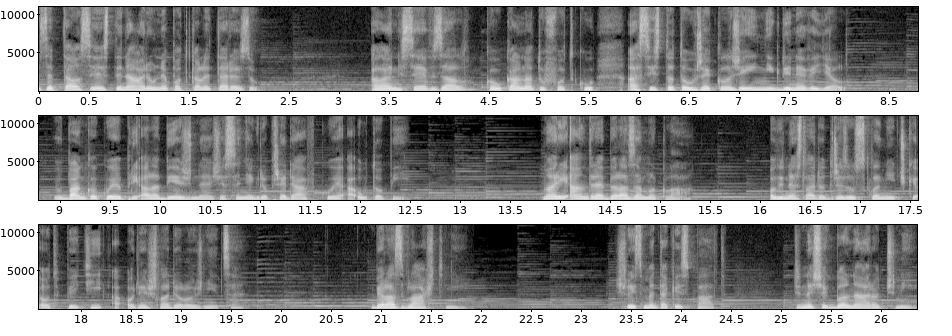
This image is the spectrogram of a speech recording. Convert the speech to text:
Zeptal se, jestli náhodou nepotkali Terezu. Alain si je vzal, koukal na tu fotku a s jistotou řekl, že ji nikdy neviděl. V Bangkoku je prý ale běžné, že se někdo předávkuje a utopí. Marie André byla zamlklá. Odnesla do dřezu skleničky od pití a odešla do ložnice. Byla zvláštní. Šli jsme taky spát. Dnešek byl náročný.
